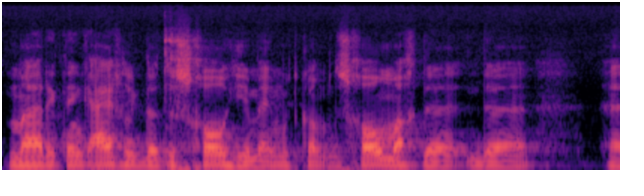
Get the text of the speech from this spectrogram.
Maar ik denk eigenlijk dat de school hiermee moet komen. De school mag de, de, eh,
